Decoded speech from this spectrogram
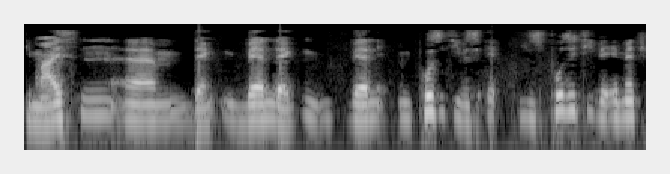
die meisten ähm, denken, werden denken, werden ein positives, dieses positive Image,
